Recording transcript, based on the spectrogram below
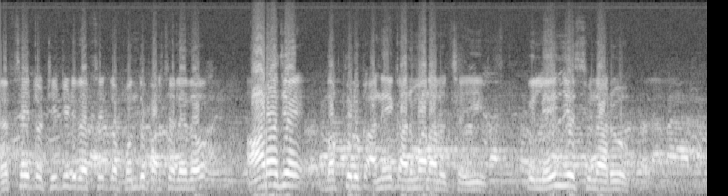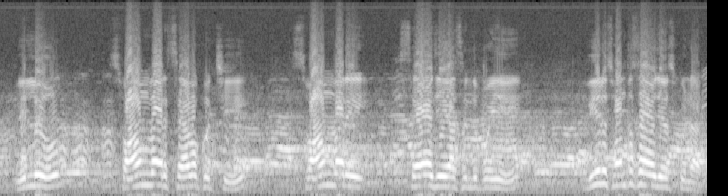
వెబ్సైట్లో టీటీడీ వెబ్సైట్లో పొందుపరచలేదో ఆ రోజే భక్తులకు అనేక అనుమానాలు వచ్చాయి. వీళ్ళు ఏం చేస్తున్నారు? వీళ్ళు స్వామివారి సేవకు వచ్చి స్వామివారి సేవ చేయాల్సింది పోయి వీరు సొంత సేవ చేసుకున్నారు.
